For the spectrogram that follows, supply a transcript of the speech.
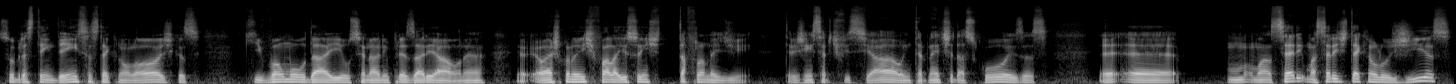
sobre as tendências tecnológicas que vão moldar aí o cenário empresarial, né? Eu, eu acho que quando a gente fala isso, a gente está falando aí de inteligência artificial, internet das coisas, é, é, uma, série, uma série de tecnologias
